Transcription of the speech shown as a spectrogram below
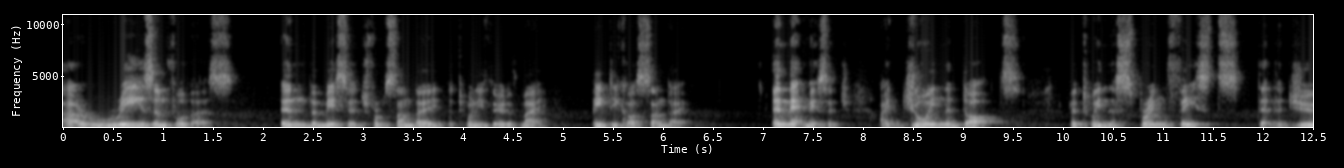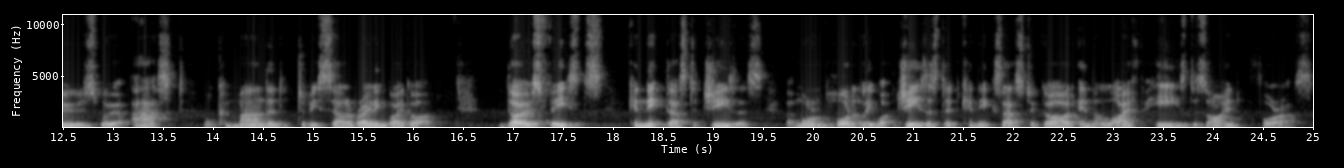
a reason for this in the message from Sunday, the 23rd of May, Pentecost Sunday. In that message, I join the dots between the spring feasts that the Jews were asked or commanded to be celebrating by God. Those feasts connect us to Jesus, but more importantly, what Jesus did connects us to God and the life He's designed for us.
